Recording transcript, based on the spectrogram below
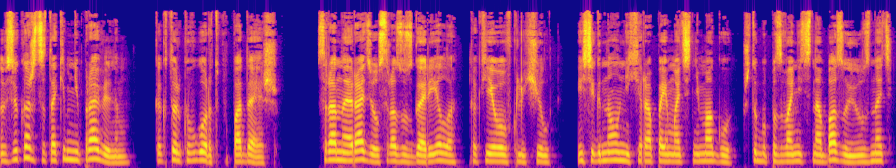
Но все кажется таким неправильным, как только в город попадаешь. Сраное радио сразу сгорело, как я его включил, и сигнал ни хера поймать не могу, чтобы позвонить на базу и узнать,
